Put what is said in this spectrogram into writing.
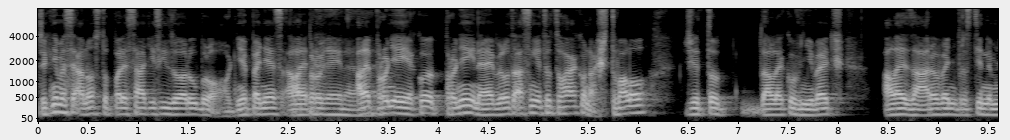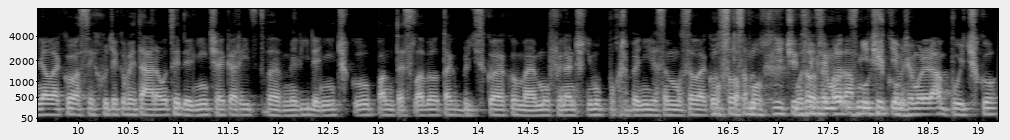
řekněme si, ano, 150 tisíc dolarů bylo hodně peněz, ale, Ale pro něj ne. ale pro něj, jako, pro něj ne. Bylo to asi něco, co ho jako naštvalo, že to dal jako vníveč, ale zároveň prostě neměl jako asi chuť jako vytáhnout si deníček a říct ve milý deníčku, pan Tesla byl tak blízko jako mému finančnímu pohřbení, že jsem musel jako Musel jsem ho zničit musel tím, že jsem mu zničit půjčku. tím, že mu nedám půjčku.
